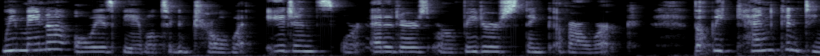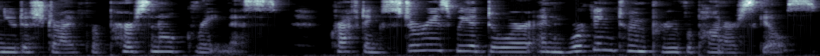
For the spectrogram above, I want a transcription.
We may not always be able to control what agents or editors or readers think of our work, but we can continue to strive for personal greatness, crafting stories we adore and working to improve upon our skills.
